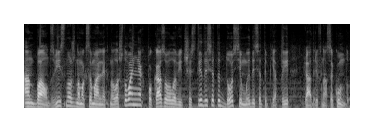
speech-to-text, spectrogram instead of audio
Unbound, звісно ж, на максимальних налаштуваннях показувало від 60 до 75 кадрів на секунду.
